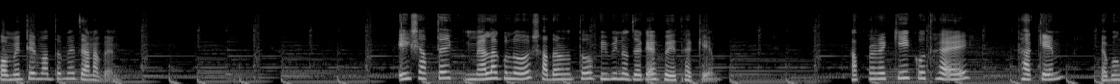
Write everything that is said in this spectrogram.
কমেন্টের মাধ্যমে জানাবেন। এই সাপ্তাহিক মেলাগুলো সাধারণত বিভিন্ন জায়গায় হয়ে থাকে। আপনারা কে কোথায় থাকেন এবং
